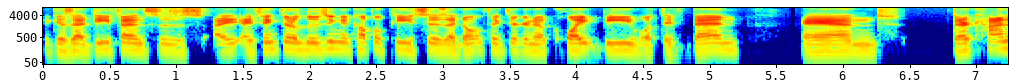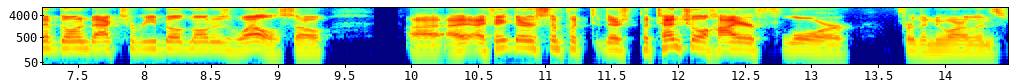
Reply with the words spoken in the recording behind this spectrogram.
because that defense is, I, I think they're losing a couple pieces. I don't think they're going to quite be what they've been. And they're kind of going back to rebuild mode as well. So uh, I, I think there's some, there's potential higher floor for the New Orleans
